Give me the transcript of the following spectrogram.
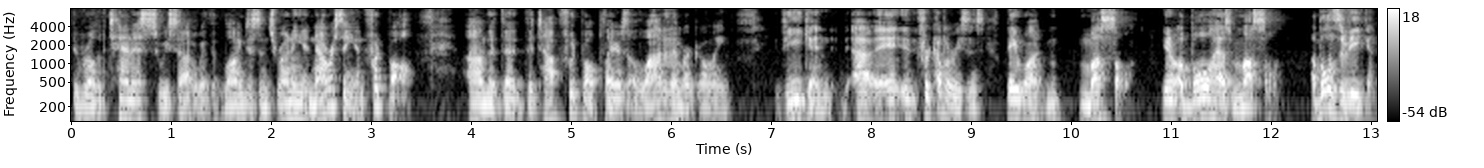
the world of tennis. We saw it with long distance running, and now we're seeing in football um, that the, the top football players, a lot of them are going vegan uh, for a couple of reasons. They want muscle. You know, a bull has muscle. A bull's a vegan.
